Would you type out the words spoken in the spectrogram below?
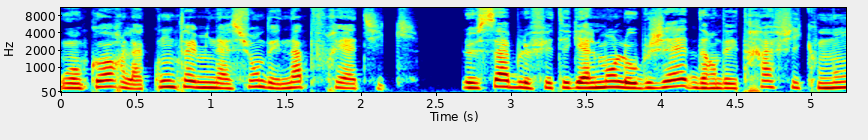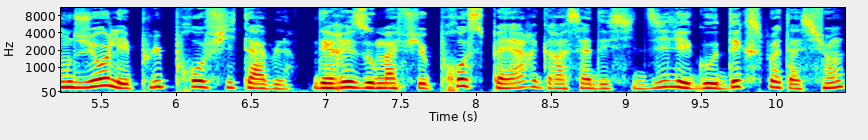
ou encore la contamination des nappes phréatiques. Le sable fait également l'objet d'un des trafics mondiaux les plus profitables. Des réseaux mafieux prospèrent grâce à des sites illégaux d'exploitation,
